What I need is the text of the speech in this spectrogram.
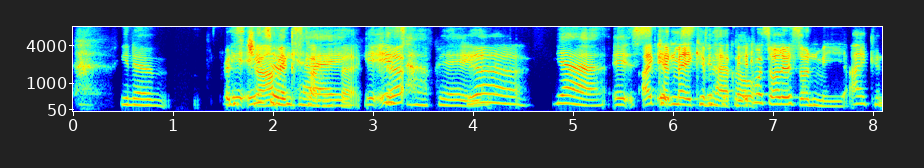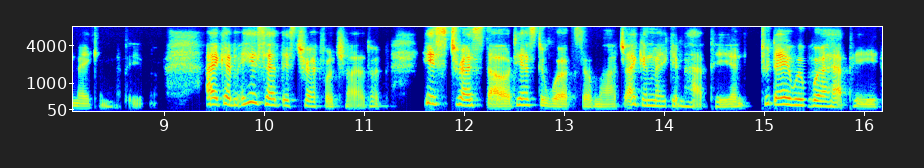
you know Prince it Charming's okay. It yeah. is happy. Yeah. Yeah, it's. I can it's make him difficult. happy. It was always on me. I can make him happy. I can. He's had this dreadful childhood. He's stressed out. He has to work so much. I can make him happy. And today we were happy.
